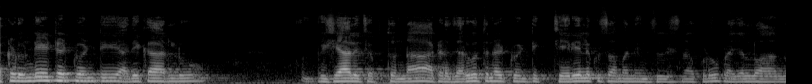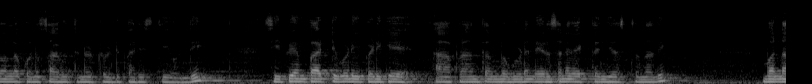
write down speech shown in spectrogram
అక్కడ ఉండేటటువంటి అధికారులు విషయాలు చెప్తున్నా అక్కడ జరుగుతున్నటువంటి చర్యలకు సంబంధించి చూసినప్పుడు ప్రజల్లో ఆందోళన కొనసాగుతున్నటువంటి పరిస్థితి ఉంది. సిపిఎం పార్టీ కూడా ఇప్పటికే ఆ ప్రాంతంలో కూడా నిరసన వ్యక్తం చేస్తున్నది. మొన్న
